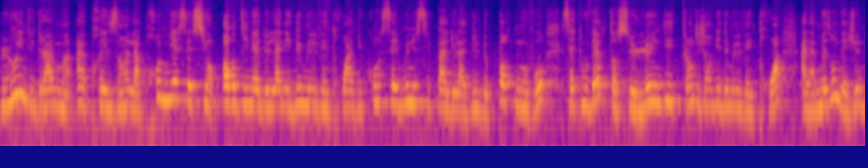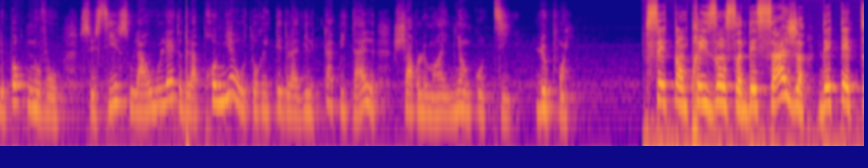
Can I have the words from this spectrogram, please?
Loin du drame à présent, la première session ordinaire de l'année 2023 du conseil municipal de la ville de Porte-Novo s'est ouverte ce lundi 30 janvier 2023 à la maison des jeunes de Porte-Novo. Ceci sous la houlette de la première autorité de la ville capitale, Charlemagne Nyankoti. Le point. C'est en présence des sages, des têtes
